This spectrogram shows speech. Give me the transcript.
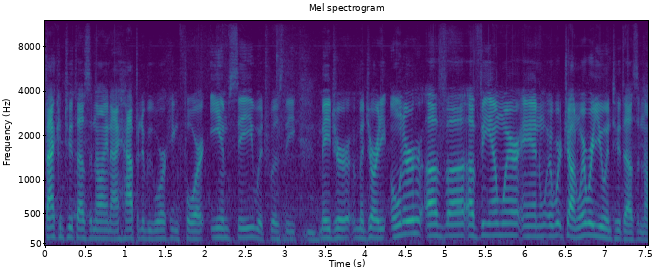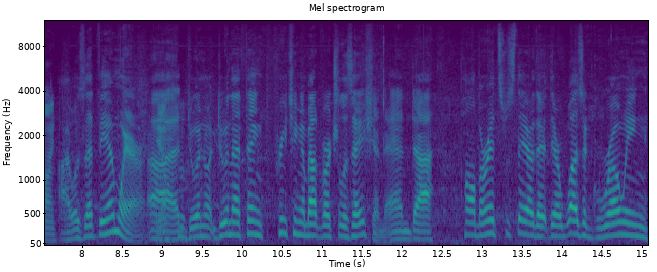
back in 2009, I happened to be working for EMC, which was the mm-hmm. major majority owner of, uh, of VMware. And where, John, where were you in 2009? I was at VMware, uh, doing, doing that thing, preaching about virtualization. And uh, Paul Maritz was there. There, there was a growing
